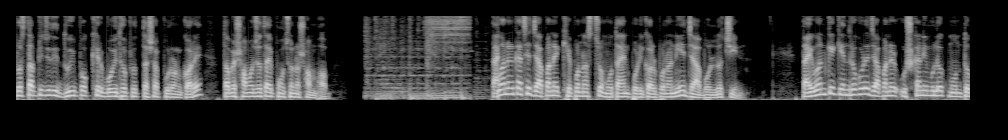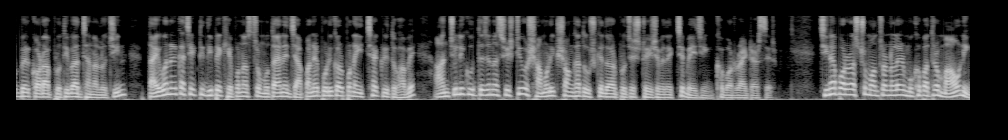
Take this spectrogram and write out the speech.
প্রস্তাবটি যদি দুই পক্ষের বৈধ প্রত্যাশা পূরণ করে, তবে সমঝোতায় পৌঁছানো সম্ভব। তাইওয়ানের কাছে জাপানের ক্ষেপণাস্ত্র মোতায়েন পরিকল্পনা নিয়ে যা বলল চীন। তাইওয়ানকে কেন্দ্র করে জাপানের উস্কানিমূলক মন্তব্যের কড়া প্রতিবাদ জানালো চীন। তাইওয়ানের কাছে একটি দ্বীপে ক্ষেপণাস্ত্র মোতায়েনে জাপানের পরিকল্পনা ইচ্ছাকৃতভাবে আঞ্চলিক উত্তেজনা সৃষ্টি ও সামরিক সংঘাত উস্কে দেওয়ার প্রচেষ্টা হিসেবে দেখছে বেইজিং, খবর রাইটার্সের। চীনা পররাষ্ট্র মন্ত্রণালয়ের মুখপাত্র মাওনিং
